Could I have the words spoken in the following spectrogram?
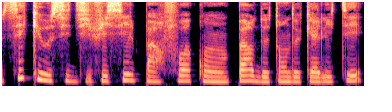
Ce qui est aussi difficile parfois qu'on parle de temps de qualité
